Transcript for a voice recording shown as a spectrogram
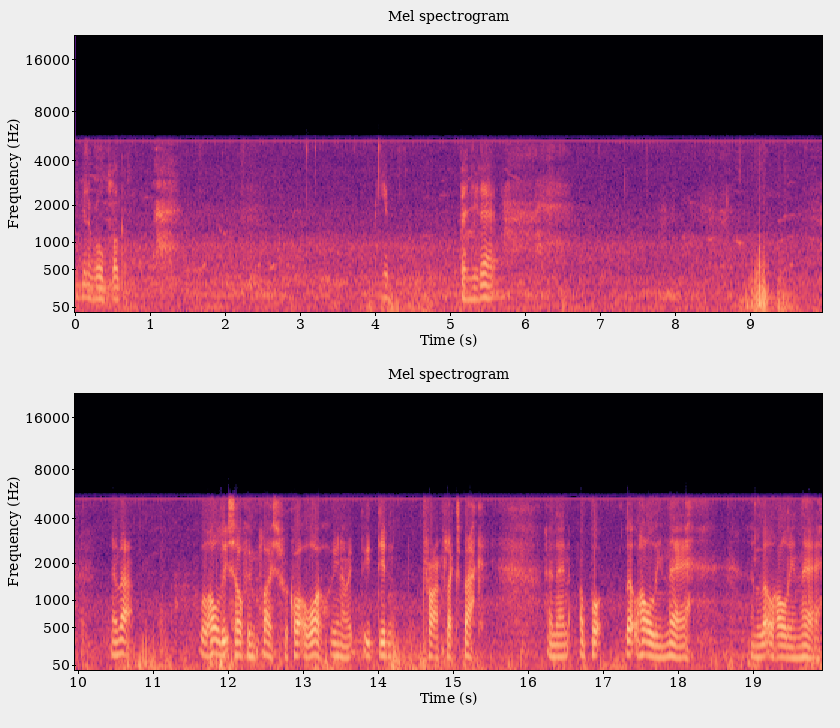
You get a Rawlplug. You bend it out. Now that will hold itself in place for quite a while. You know, it, it didn't try and flex back. And then I'll put a little hole in there and a little hole in there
